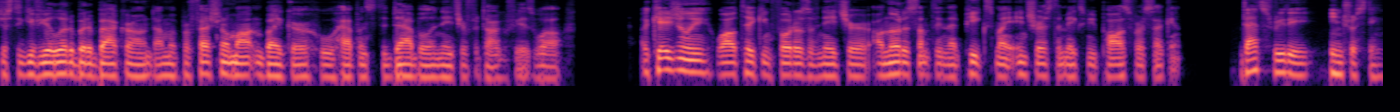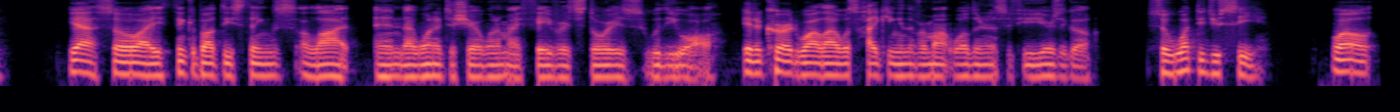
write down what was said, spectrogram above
Just to give you a little bit of background, I'm a professional mountain biker who happens to dabble in nature photography as well. Occasionally, while taking photos of nature, I'll notice something that piques my interest and makes me pause for a second. That's really interesting. Yeah, so I think about these things a lot, and I wanted to share one of my favorite stories with you all. It occurred while I was hiking in the Vermont wilderness a few years ago. So, what did you see? Well,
